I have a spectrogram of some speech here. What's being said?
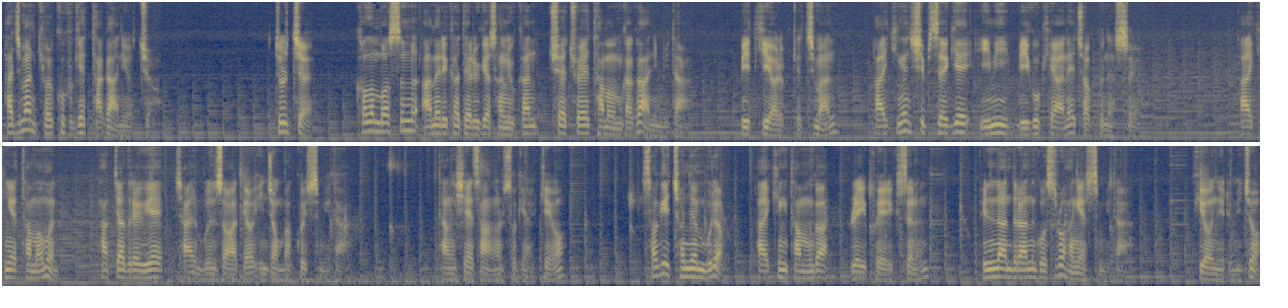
하지만 결코 그게 다가 아니었죠. 둘째, 콜럼버스는 아메리카 대륙에 상륙한 최초의 탐험가가 아닙니다. 믿기 어렵겠지만 바이킹은 10세기에 이미 미국 해안에 접근했어요. 바이킹의 탐험은 학자들에 의해 잘 문서화되어 인정받고 있습니다. 당시의 상황을 소개할게요. 서기 천년 무렵 바이킹 탐험가 레이프 에릭슨은 빈란드라는 곳으로 항해했습니다. 귀여운 이름이죠.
